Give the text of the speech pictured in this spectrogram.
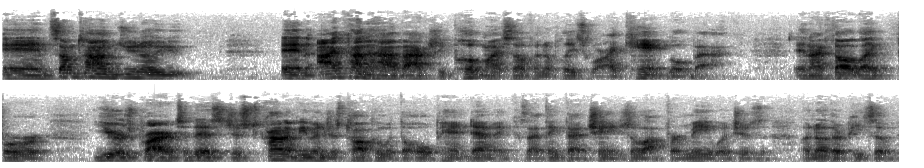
And sometimes, you know, you and I kind of have actually put myself in a place where I can't go back. And I felt like for years prior to this, just kind of even just talking with the whole pandemic, because I think that changed a lot for me, which is another piece of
